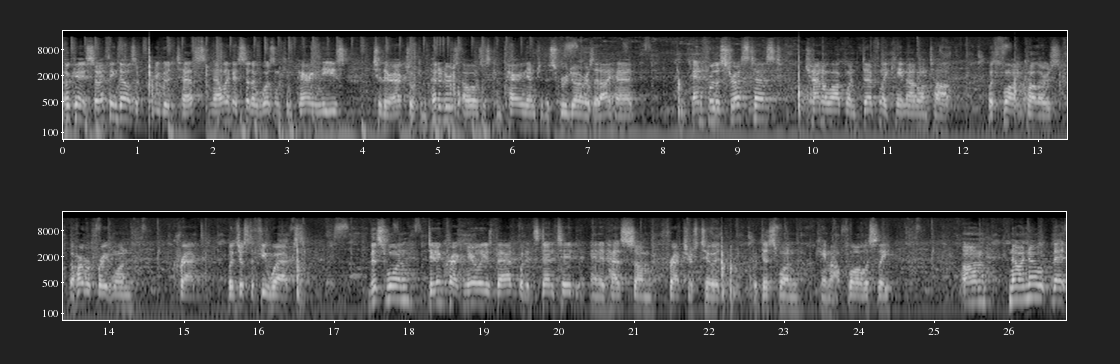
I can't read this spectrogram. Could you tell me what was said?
Okay, so I think that was a pretty good test. Now, like I said, I wasn't comparing these to their actual competitors. I was just comparing them to the screwdrivers that I had. And for the stress test, Channellock one definitely came out on top with flying colors. The Harbor Freight one cracked with just a few whacks. This one didn't crack nearly as bad, but it's dented and it has some fractures to it. But this one came out flawlessly. Um, now I know that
